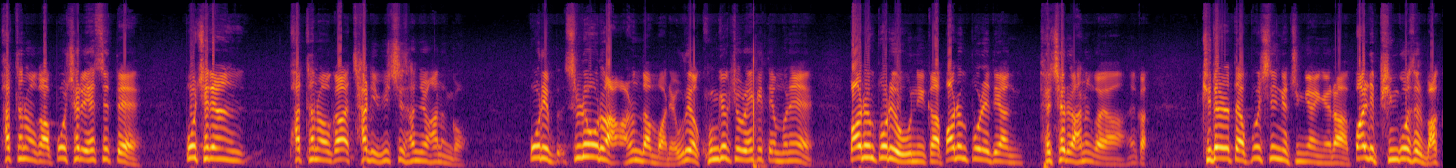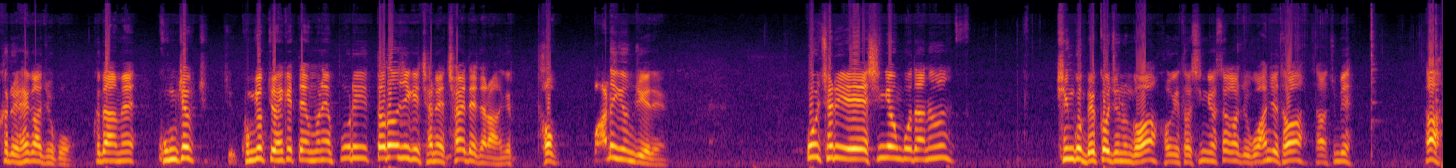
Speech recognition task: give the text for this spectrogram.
파트너가 볼 처리 했을 때볼 처리하는 파트너가 자리 위치 선정하는 거. 볼이 슬로우로 안 온단 말이에요. 우리가 공격적으로 했기 때문에 빠른 볼이 오니까 빠른 볼에 대한 대처를 하는 거야. 그러니까 기다렸다가 볼 치는 게 중요한 게 아니라 빨리 빈 곳을 마크를 해가지고 그 다음에 공격 공격적으로 했기 때문에 볼이 떨어지기 전에 쳐야 되잖아. 그러니까 더 빠르게 움직여야 돼. 볼 처리의 신경보다는 빈 곳 메꿔주는 거 거기 더 신경 써가지고 한 줄 더. 자 준비. 자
